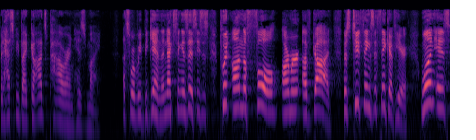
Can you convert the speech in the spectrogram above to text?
but it has to be by God's power and His might. That's where we begin. The next thing is this He says, put on the full armor of God. There's two things to think of here. One is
